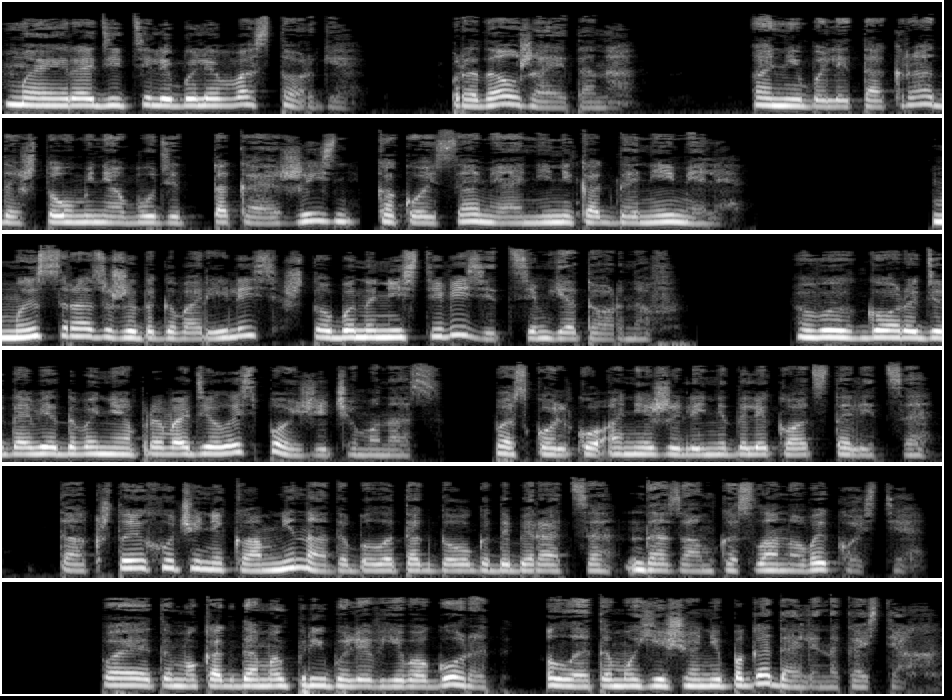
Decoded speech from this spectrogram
«Мои родители были в восторге», — продолжает она. «Они были так рады, что у меня будет такая жизнь, какой сами они никогда не имели». Мы сразу же договорились, чтобы нанести визит семье Торнов. В их городе доведывание проводилось позже, чем у нас, поскольку они жили недалеко от столицы, так что их ученикам не надо было так долго добираться до замка Слоновой Кости. Поэтому, когда мы прибыли в его город, Лэтому еще не погадали на костях.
